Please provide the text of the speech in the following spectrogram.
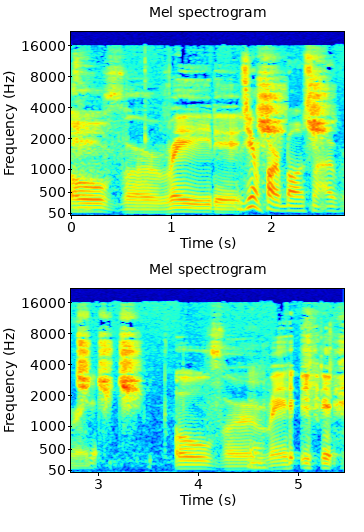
Overrated. Jim Harbaugh is not overrated. Overrated.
